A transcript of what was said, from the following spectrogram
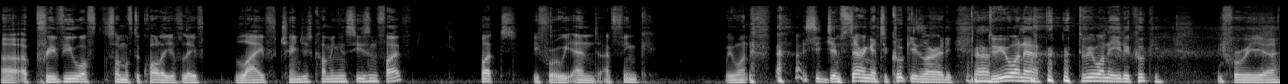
uh, a preview of some of the quality of life, life changes coming in season five. But before we end, I think we want. I see Jim staring at the cookies already. Yeah. Do we want to? do we want to eat a cookie before we uh,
